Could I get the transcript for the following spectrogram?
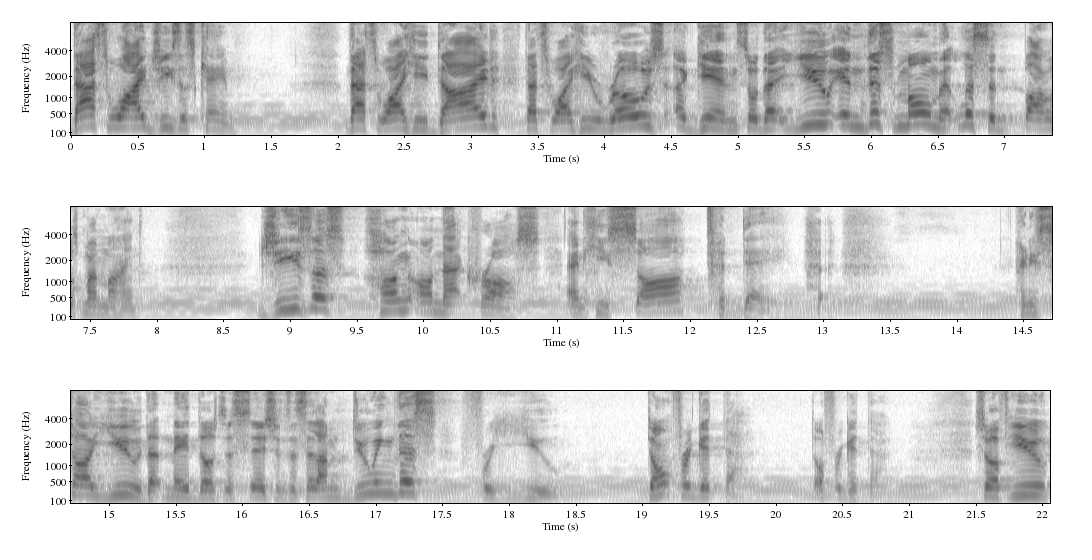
That's why Jesus came. That's why he died. That's why he rose again, so that you in this moment, listen, boggles my mind. Jesus hung on that cross and he saw today. and he saw you that made those decisions and said, I'm doing this for you. Don't forget that. Don't forget that. So if you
